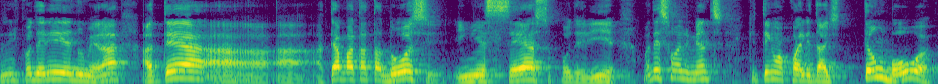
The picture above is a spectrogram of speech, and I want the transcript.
A gente poderia enumerar até a, a, até a batata doce, em excesso poderia, mas esses são alimentos que têm uma qualidade tão boa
